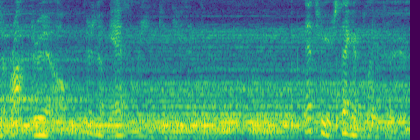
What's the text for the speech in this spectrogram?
a rock drill. There's no gasoline you can use it. That's for your second playthrough.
